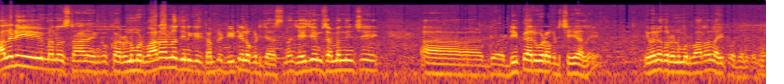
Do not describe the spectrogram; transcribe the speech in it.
ఆల్రెడీ మనం స్టార్ట్ ఇంకొక రెండు మూడు వారాల్లో దీనికి కంప్లీట్ డీటెయిల్ ఒకటి చేస్తున్నాం. జేజేఎం సంబంధించి డిపిఆర్ కూడా ఒకటి చేయాలి. ఇవన్నీ ఒక రెండు మూడు వారాల్లో అయిపోద్ది అనుకుంటున్నాం.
